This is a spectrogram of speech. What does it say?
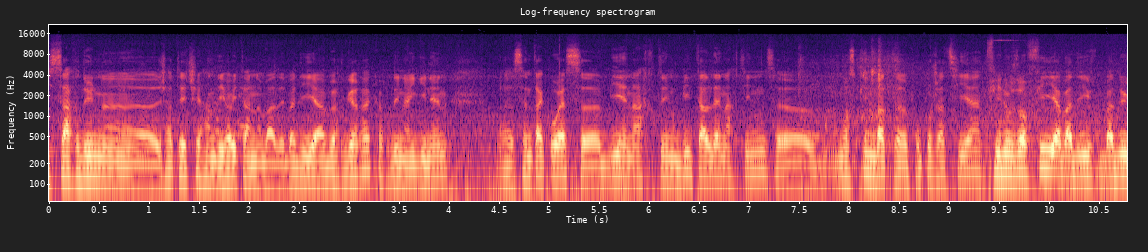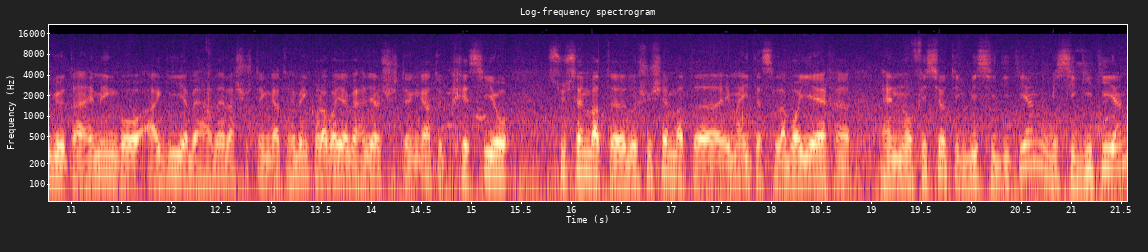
izardun uh, jatetxe handi hoitan badia burgerak, ordin ginen. Zentako ez bien hartin, bi talden hartin, mozkin bat proposatzia. Filosofia badug eta hemengo agia behar dela sustengatu, hemengo laboia behar dela sustengatu presio zuzen bat, do susen bat emaitez laboier hen ofiziotik bizi ditian, bizi gitian.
